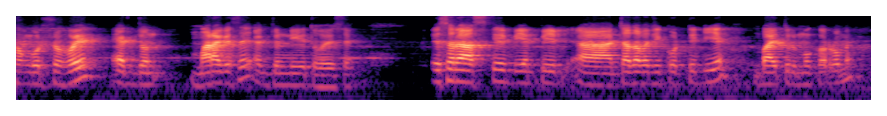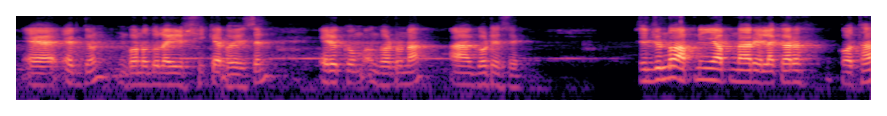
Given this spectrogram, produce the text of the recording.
সংঘর্ষ হয়ে একজন মারা গেছে, একজন নিহত হয়েছে। এছাড়া আজকে বিএনপির চাঁদাবাজি করতে গিয়ে বাইতুল মোকরমে একজন গণদোলাইয়ের শিকার হয়েছেন। এরকম ঘটনা ঘটেছে। সেজন্য আপনি আপনার এলাকার কথা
